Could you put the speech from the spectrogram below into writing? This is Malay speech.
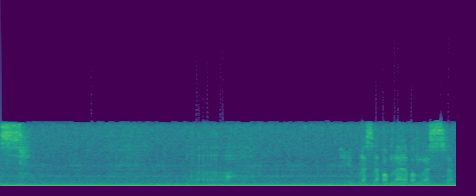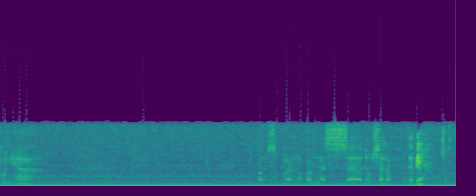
Mas. uh, 17, 18, 18 ni ha 14, 18, 18 uh, Darussalam. Kita habis ya?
